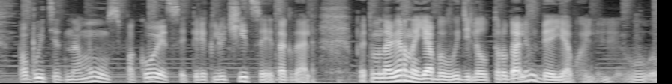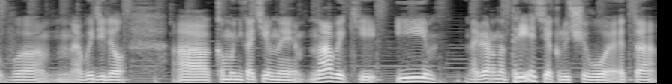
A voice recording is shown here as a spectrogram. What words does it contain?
побыть одному, успокоиться, переключиться и так далее. Поэтому, наверное, я бы выделил трудолюбие, я бы выделил э, коммуникативные навыки и Наверное, третье ключевое — это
